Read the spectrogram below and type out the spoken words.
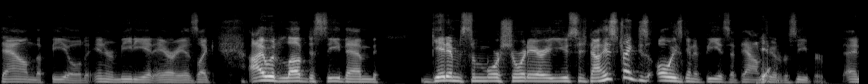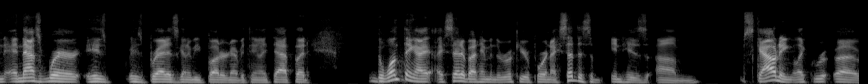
down the field, intermediate areas. Like I would love to see them get him some more short area usage. Now his strength is always going to be as a downfield yeah. receiver, and and that's where his his bread is going to be butter and everything like that. But the one thing I, I said about him in the rookie report, and I said this in his um scouting like uh,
